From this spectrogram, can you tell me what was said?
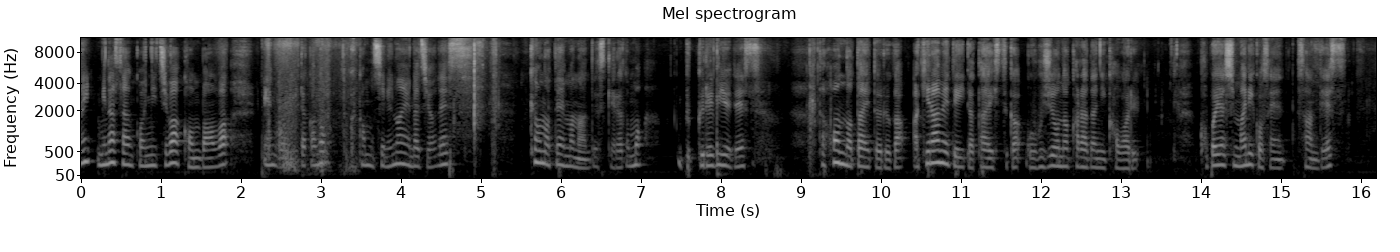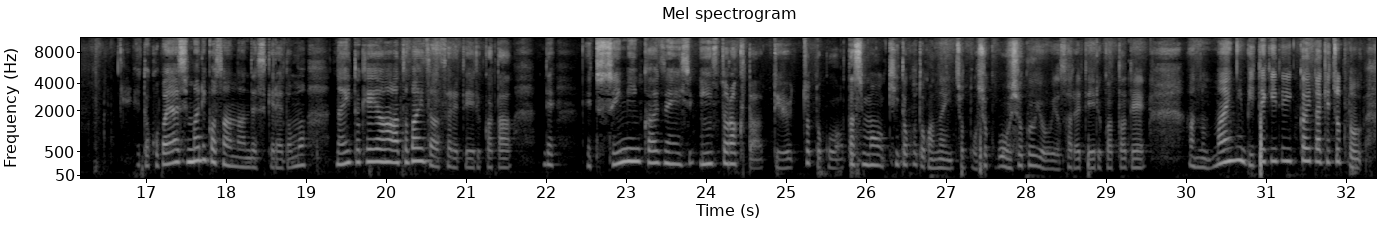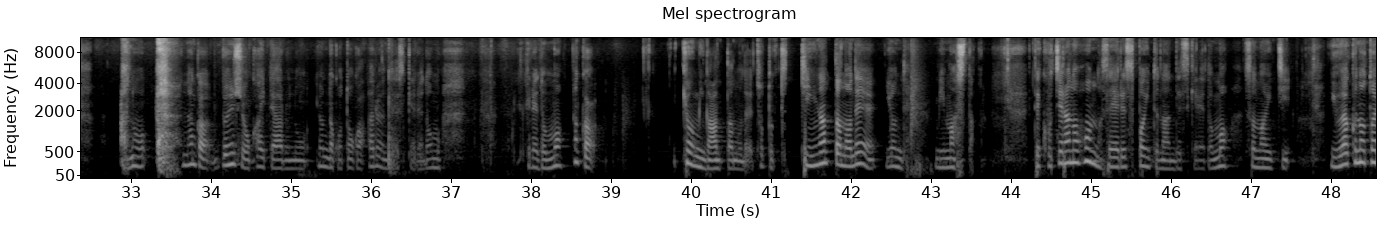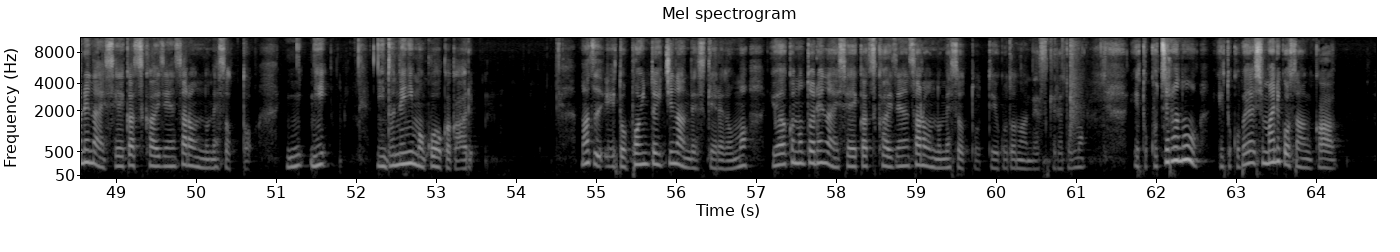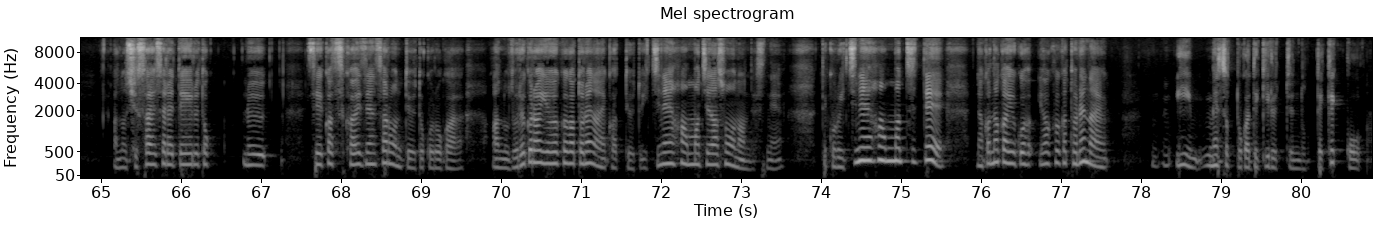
はい、皆さんこんにちは、こんばんは。遠藤豊の得かもしれないラジオです。今日のテーマなんですけれども、ブックレビューです。本のタイトルが諦めていた体質が極上の体に変わる。小林真理子さんです。えっと、小林真理子さんなんですけれども、ナイトケアアドバイザーされている方で、えっと、睡眠改善インストラクターっていうちょっとこう私も聞いたことがないちょっとお職業をされている方であの前に美的で1回だけちょっとあの なんか文章を書いてあるのを読んだことがあるんですけれどもけれどもなんか興味があったのでちょっと気になったので読んでみました。でこちらの本のセールスポイントなんですけれどもその1予約の取れない生活改善サロンのメソッド2二度寝にも効果があるまず、えーと、ポイント1なんですけれども予約の取れない生活改善サロンのメソッドっていうことなんですけれども、えーと、こちらの、えーと、小林真理子さんがあの主催されているとる生活改善サロンっていうところがあのどれぐらい予約が取れないかっていうと1年半待ちだそうなんですね。でこれ1年半待ちでなかなか予約が取れないいいメソッドができるっていうのって結構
